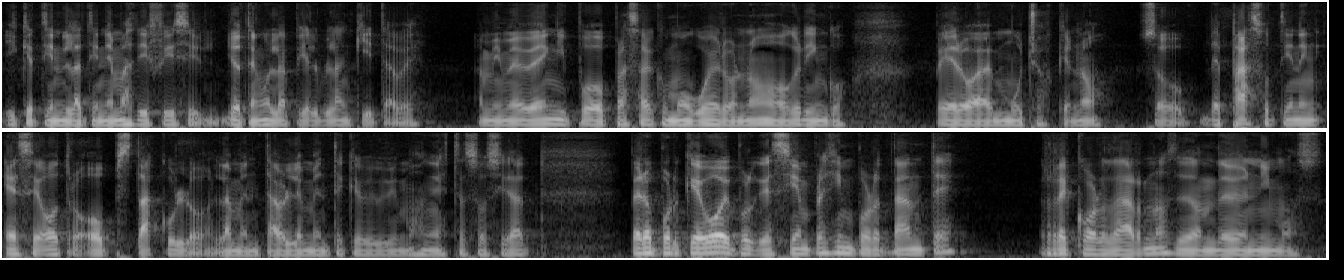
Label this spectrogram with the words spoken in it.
Y que tiene, la tiene más difícil. Yo tengo la piel blanquita, ¿ves? A mí me ven y puedo pasar como güero, ¿no? O gringo. Pero hay muchos que no. So, de paso tienen ese otro obstáculo, lamentablemente, que vivimos en esta sociedad. Pero ¿por qué voy? Porque siempre es importante recordarnos de dónde venimos.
